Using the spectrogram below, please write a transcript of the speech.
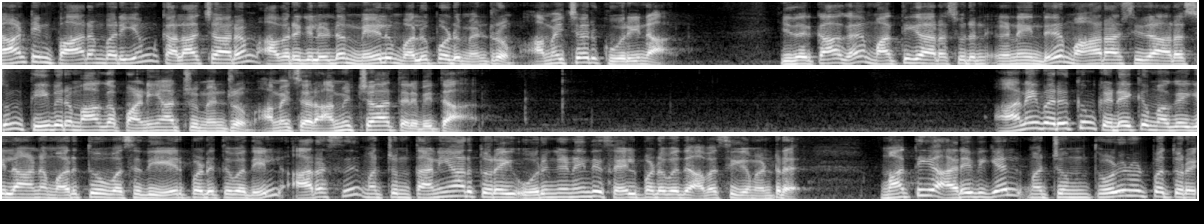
நாட்டின் பாரம்பரியம் கலாச்சாரம் அவர்களிடம் மேலும் வலுப்படும் என்றும் அமைச்சர் கூறினார். இதற்காக மத்திய அரசுடன் இணைந்து மகாராஷ்டிரா அரசும் தீவிரமாக பணியாற்றும் என்றும் அமைச்சர் அமித்ஷா தெரிவித்தார். அனைவருக்கும் கிடைக்கும் வகையிலான மருத்துவ வசதி ஏற்படுத்துவதில் அரசு மற்றும் தனியார் துறை ஒருங்கிணைந்து செயல்படுவது அவசியம் என்று மத்திய அறிவியல் மற்றும் தொழில்நுட்பத்துறை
